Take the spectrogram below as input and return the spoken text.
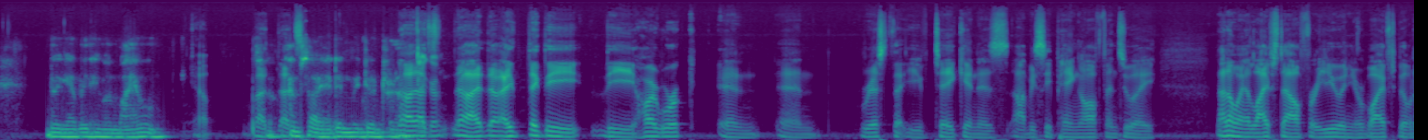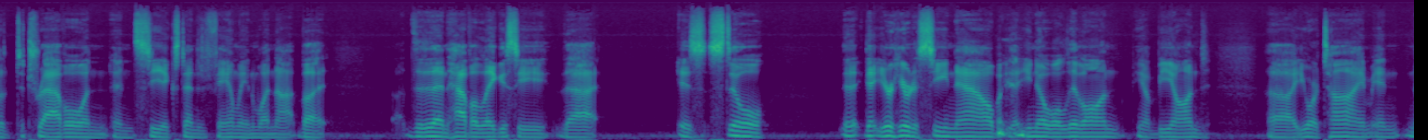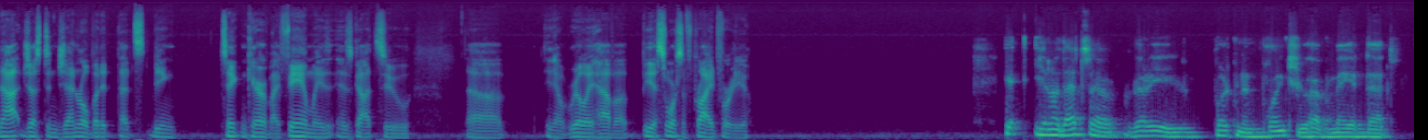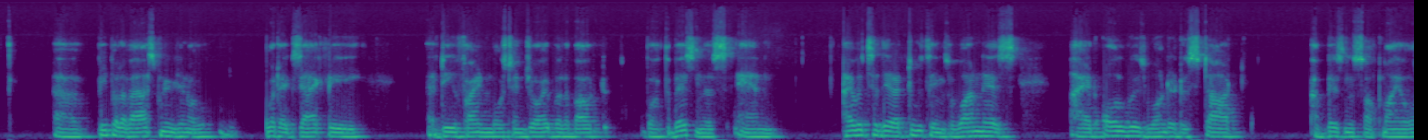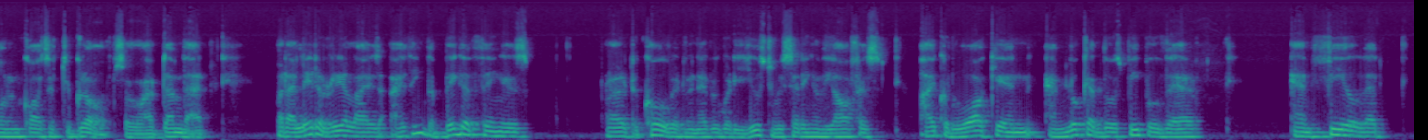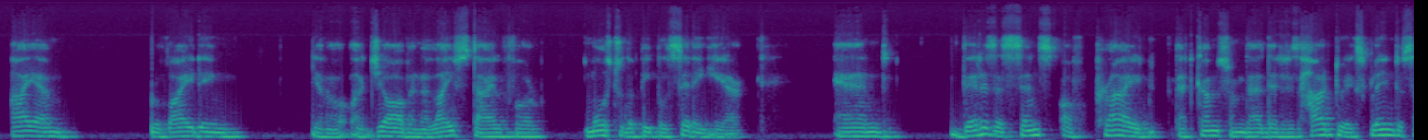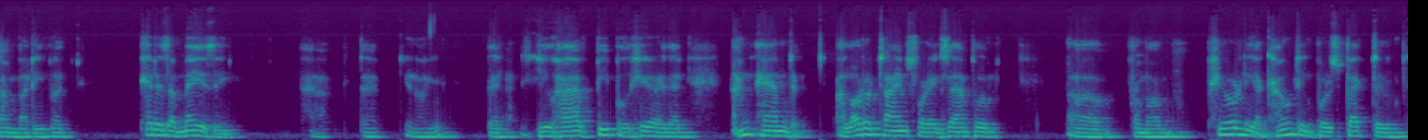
doing everything on my own. Yep. So, I'm sorry, I didn't mean to interrupt. No, no I, I think the the hard work and and risk that you've taken is obviously paying off into a not only a lifestyle for you and your wife to be able to, to travel and, and see extended family and whatnot, but to then have a legacy that is still that, you're here to see now, but that you know will live on, you know, beyond uh, your time, and not just in general, but it, that's being taken care of by family has got to, uh, you know, really have a be a source of pride for you. You know, that's a very pertinent point you have made. That uh, people have asked me, you know, what exactly uh, do you find most enjoyable about about the business? And I would say there are two things. One is I had always wanted to start a business of my own and cause it to grow. So I've done that. But I later realized I think the bigger thing is prior to COVID, when everybody used to be sitting in the office, I could walk in and look at those people there and feel that I am providing, you know, a job and a lifestyle for most of the people sitting here. And there is a sense of pride that comes from that that is hard to explain to somebody, but it is amazing uh, that you know that you have people here that, and a lot of times, for example, uh, from a purely accounting perspective,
